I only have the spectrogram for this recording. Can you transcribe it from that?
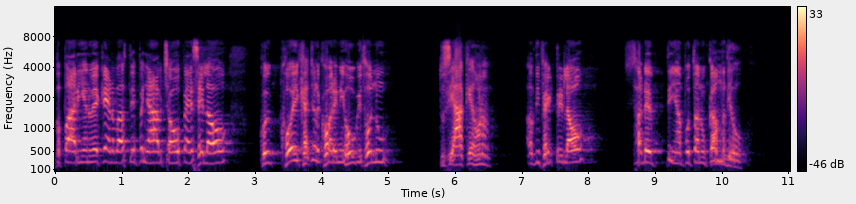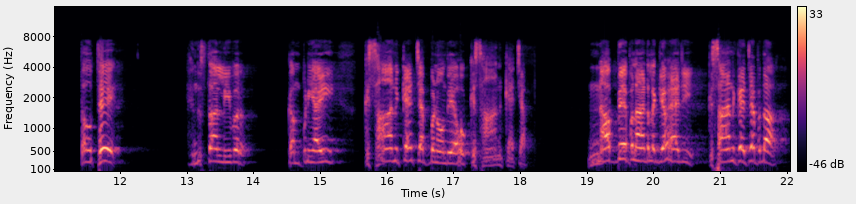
ਵਪਾਰੀਆਂ ਨੂੰ ਇਹ ਕਹਿਣ ਵਾਸਤੇ, ਪੰਜਾਬ 'ਚ ਆਓ, ਪੈਸੇ ਲਾਓ, ਕੋਈ ਕੋਈ ਖੱਜਲ ਖੁਆਰੀ ਨਹੀਂ ਹੋਊਗੀ ਤੁਹਾਨੂੰ, ਤੁਸੀਂ ਆ ਕੇ ਹੁਣ ਆਪਦੀ ਫੈਕਟਰੀ ਲਾਓ, ਸਾਡੇ ਧੀਆਂ ਪੁੱਤਾਂ ਨੂੰ ਕੰਮ ਦਿਓ। ਤਾਂ ਉੱਥੇ ਹਿੰਦੁਸਤਾਨ ਲੀਵਰ ਕੰਪਨੀ ਆਈ, ਕਿਸਾਨ ਕੈਚਅਪ ਬਣਾਉਂਦੇ ਆ ਉਹ ਕਿਸਾਨ ਕੈਚਅਪ 90 ਪਲਾਂਟ ਲੱਗਿਆ ਹੋਇਆ ਜੀ, ਕਿਸਾਨ ਕੈਚਅਪ ਦਾ।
